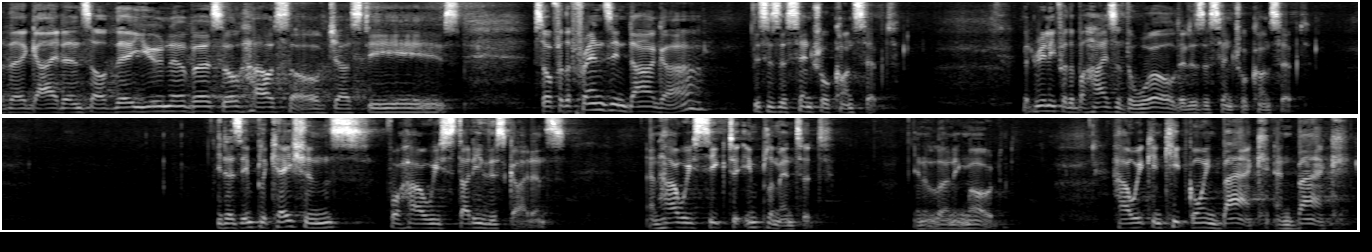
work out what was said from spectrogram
the guidance of the universal house of justice. So, for the friends in Daga, this is a central concept. But really, for the Baha'is of the world, it is a central concept. It has implications for how we study this guidance and how we seek to implement it in a learning mode. How we can keep going back and back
